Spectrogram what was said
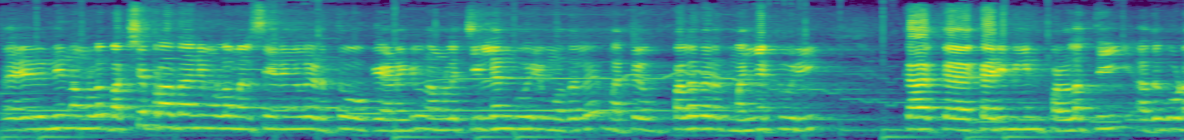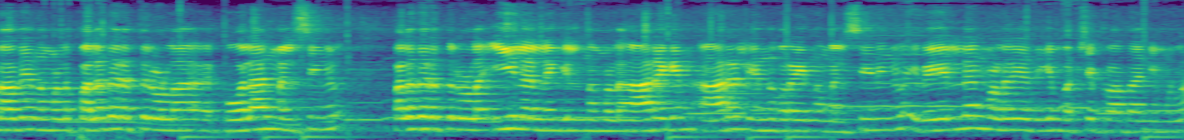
ഇനി നമ്മൾ ഭക്ഷ്യപ്രാധാന്യമുള്ള മത്സ്യങ്ങൾ എടുത്തു നോക്കുകയാണെങ്കിൽ നമ്മൾ ചില്ലൻകൂരി മുതൽ മറ്റ് പലതര മഞ്ഞക്കൂരി കരിമീൻ പള്ളത്തി അതുകൂടാതെ നമ്മൾ പലതരത്തിലുള്ള കോലാൻ മത്സ്യങ്ങൾ പലതരത്തിലുള്ള ഈൽ അല്ലെങ്കിൽ നമ്മൾ ആരകൻ ആരൽ എന്ന് പറയുന്ന മത്സ്യങ്ങൾ ഇവയെല്ലാം വളരെയധികം ഭക്ഷ്യപ്രാധാന്യമുള്ള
